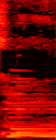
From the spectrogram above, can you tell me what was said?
Peace.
